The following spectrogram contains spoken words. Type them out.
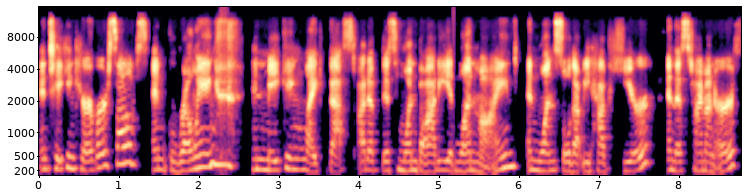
and taking care of ourselves and growing and making like best out of this one body and one mind and one soul that we have here and this time on earth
